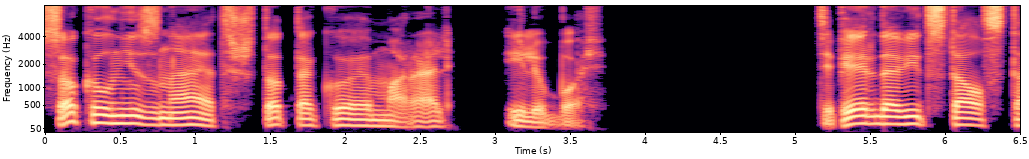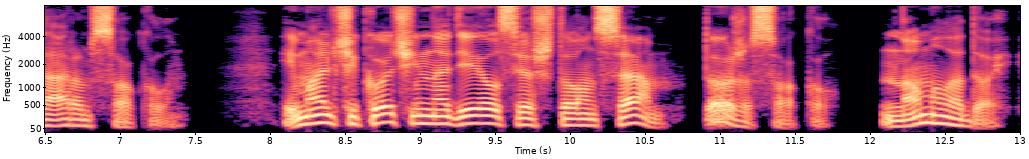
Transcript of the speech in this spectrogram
Сокол не знает, что такое мораль и любовь. Теперь Давид стал старым соколом. И мальчик очень надеялся, что он сам тоже сокол, но молодой.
